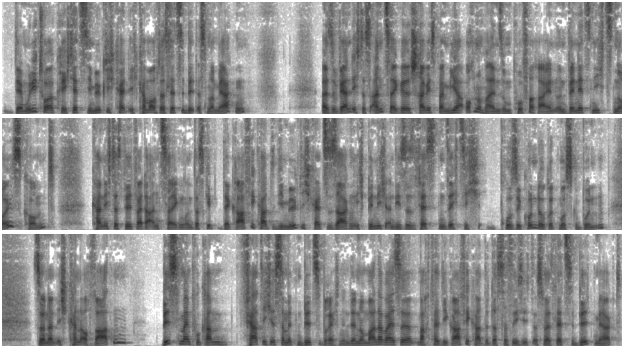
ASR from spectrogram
der Monitor kriegt jetzt die Möglichkeit, ich kann mir auch das letzte Bild erstmal merken. Also während ich das anzeige, schreibe ich es bei mir auch nochmal in so einen Puffer rein. Und wenn jetzt nichts Neues kommt, kann ich das Bild weiter anzeigen. Und das gibt der Grafikkarte die Möglichkeit zu sagen, ich bin nicht an diese festen 60 pro Sekunde Rhythmus gebunden, sondern ich kann auch warten, bis mein Programm fertig ist, damit ein Bild zu berechnen. Denn normalerweise macht halt die Grafikkarte, dass das sich dass man das letzte Bild merkt.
